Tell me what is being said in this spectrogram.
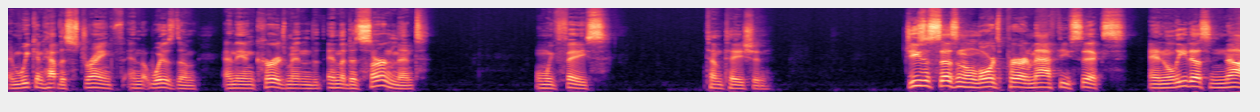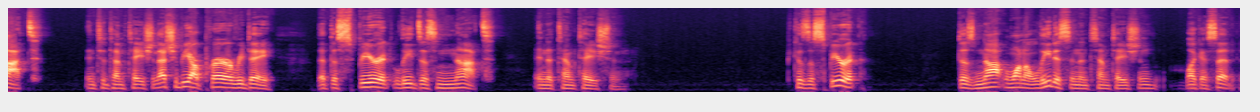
And we can have the strength and the wisdom and the encouragement and the, discernment when we face temptation. Jesus says in the Lord's Prayer in Matthew 6, and lead us not into temptation. That should be our prayer every day, that the Spirit leads us not into temptation. Because the Spirit does not want to lead us into temptation. Like I said,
